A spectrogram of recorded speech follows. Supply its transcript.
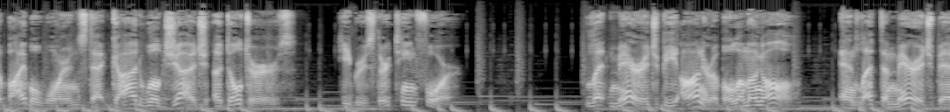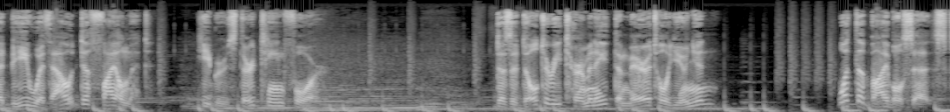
the Bible warns that God will judge adulterers. Hebrews 13:4. Let marriage be honorable among all, and let the marriage bed be without defilement. Hebrews 13:4. Does adultery terminate the marital union? What the Bible says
